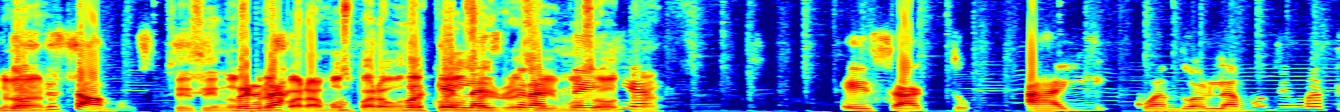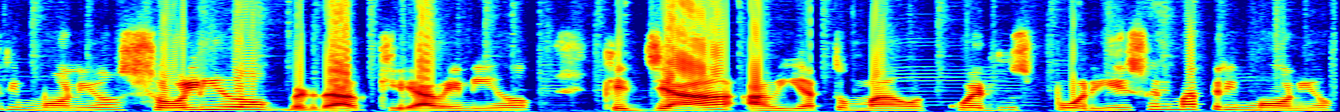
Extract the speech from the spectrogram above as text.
¿dónde estamos? Sí, sí, nos preparamos para una cosa y recibimos otra. Exacto. Ahí, cuando hablamos de un matrimonio sólido, ¿verdad? Que ha venido, que ya había tomado acuerdos, por eso el matrimonio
